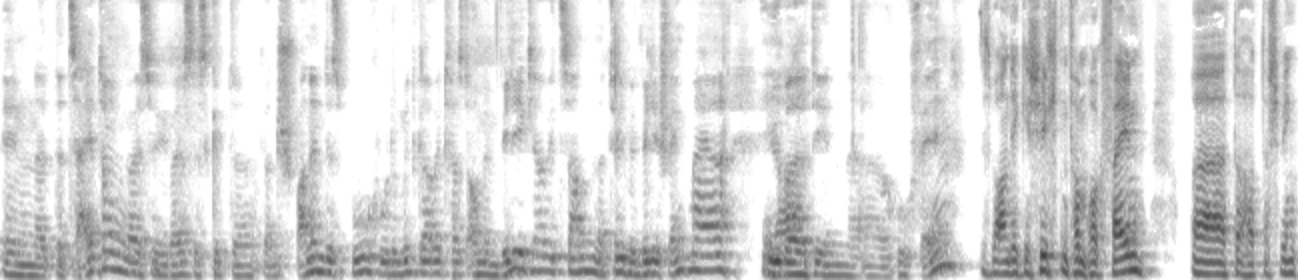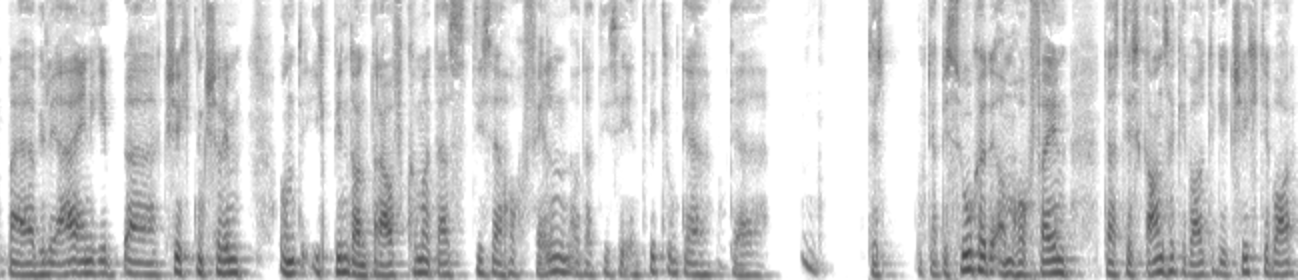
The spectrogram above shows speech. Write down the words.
in der Zeitung. Also ich weiß, es gibt ein ganz spannendes Buch, wo du mitgearbeitet hast, auch mit Willi, glaube ich, zusammen, natürlich mit Willi Schwenkmeier ja. über den äh, Hochfein. Das waren die Geschichten vom Hochfein äh, da hat der Schwenkmeier Willi auch einige äh, Geschichten geschrieben. Und ich bin dann draufgekommen, dass diese Hochfällen oder diese Entwicklung der, der, des, der Besucher am Hochfein, dass das ganz eine gewaltige Geschichte war.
